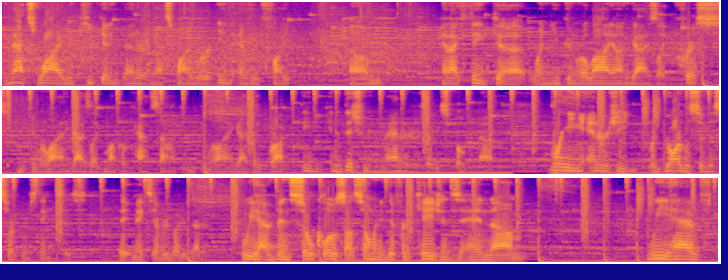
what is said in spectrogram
And that's why we keep getting better, and that's why we're in every fight. Um, and I think uh, when you can rely on guys like Chris, you can rely on guys like Marco Katzak, you can rely on guys like Brock in addition to the managers that we spoke about, bringing energy regardless of the circumstances, it makes everybody better. We have been so close on so many different occasions, and um, we have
